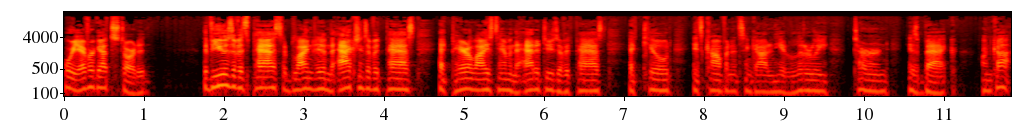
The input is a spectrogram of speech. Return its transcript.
Before he ever got started, the views of his past had blinded him, the actions of his past had paralyzed him, and the attitudes of his past had killed his confidence in God, and he had literally turned his back on God.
